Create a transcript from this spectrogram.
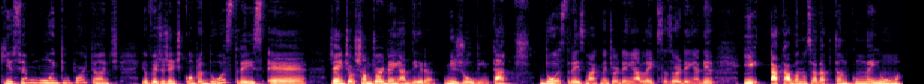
que isso é muito importante. Eu vejo gente que compra duas, três. É... Gente, eu chamo de ordenhadeira, me julguem, tá? Duas, três máquinas de ordenhar leite, essas ordenhadeiras, e acaba não se adaptando com nenhuma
